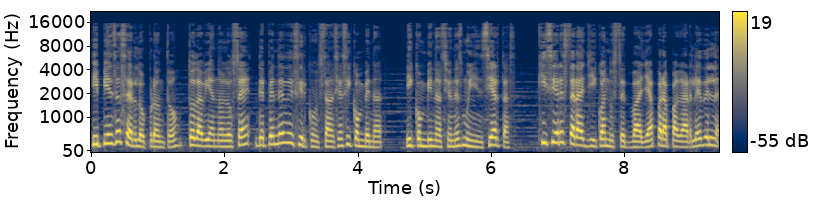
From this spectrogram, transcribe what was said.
¿Y piensa hacerlo pronto? Todavía no lo sé, depende de circunstancias y, combinaciones muy inciertas. Quisiera estar allí cuando usted vaya para pagarle,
